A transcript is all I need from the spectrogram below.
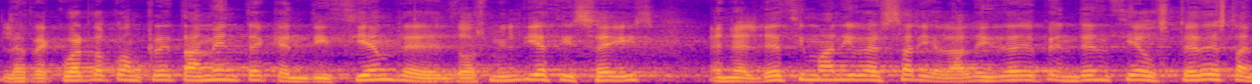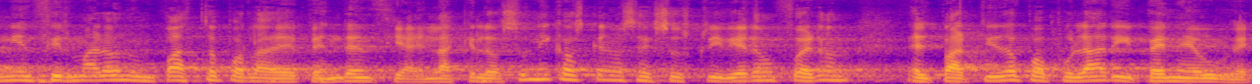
Les recuerdo concretamente que en diciembre del 2016, en el décimo aniversario de la Ley de Dependencia, ustedes también firmaron un pacto por la dependencia, en la que los únicos que no se suscribieron fueron el Partido Popular y PNV.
